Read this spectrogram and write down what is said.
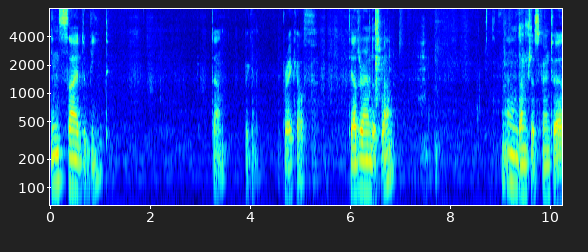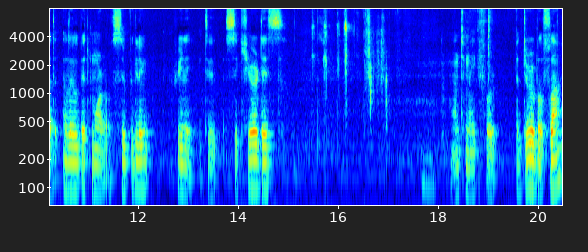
inside the bead then we can break off the other end as well. And I'm just going to add a little bit more of super glue, really to secure this and to make for a durable fly.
